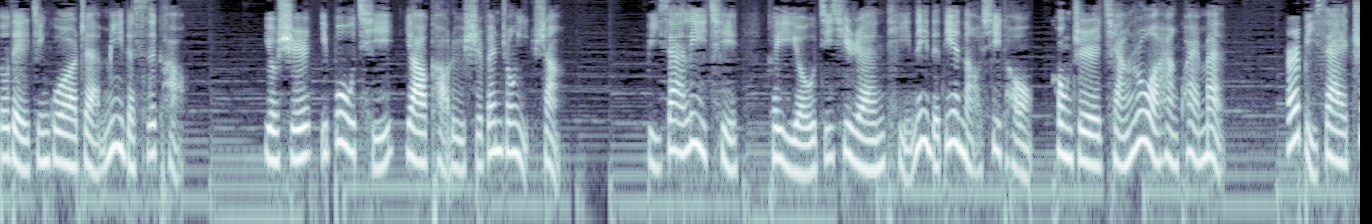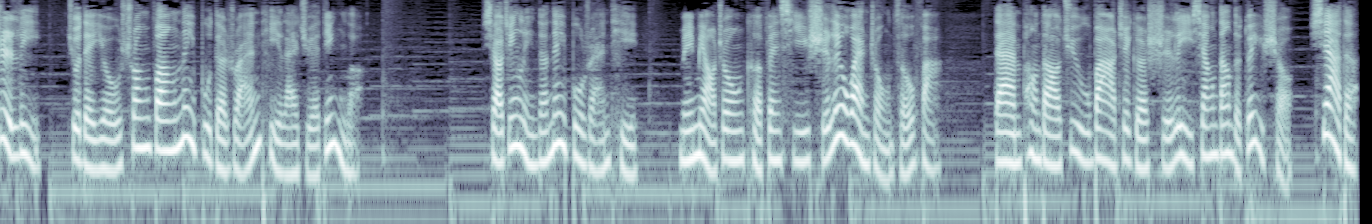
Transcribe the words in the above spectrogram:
都得经过缜密的思考，有时一步棋要考虑十分钟以上。比赛力气可以由机器人体内的电脑系统控制强弱和快慢，而比赛智力就得由双方内部的软体来决定了。小精灵的内部软体每秒钟可分析十六万种走法。但碰到巨无霸这个实力相当的对手，吓得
